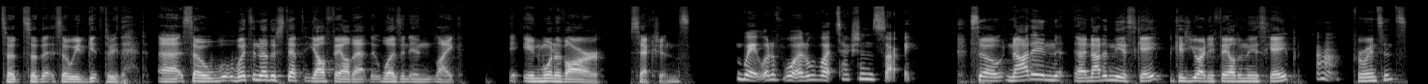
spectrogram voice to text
so so that so we'd get through that. Uh, so w- what's another step that y'all failed at that wasn't in like in one of our sections? Wait, what if what what sections? Sorry. So not in uh, not in the escape because you already failed in the escape, Uh-huh. for instance.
